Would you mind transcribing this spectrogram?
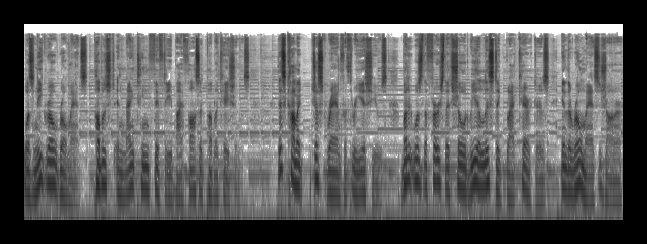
was Negro Romance, published in 1950 by Fawcett Publications. This comic just ran for three issues, but it was the first that showed realistic black characters in the romance genre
